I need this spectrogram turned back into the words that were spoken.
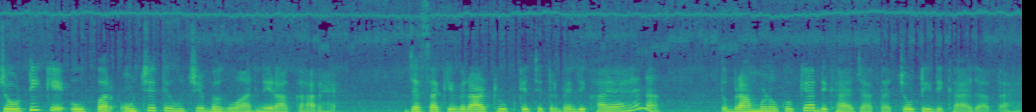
चोटी के ऊपर ऊँचे ते ऊँचे भगवान निराकार है। जैसा कि विराट रूप के चित्र में दिखाया है ना तो ब्राह्मणों को क्या दिखाया जाता है? चोटी दिखाया जाता है।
